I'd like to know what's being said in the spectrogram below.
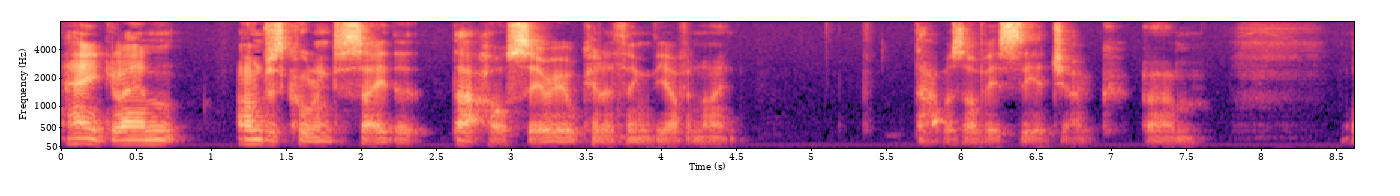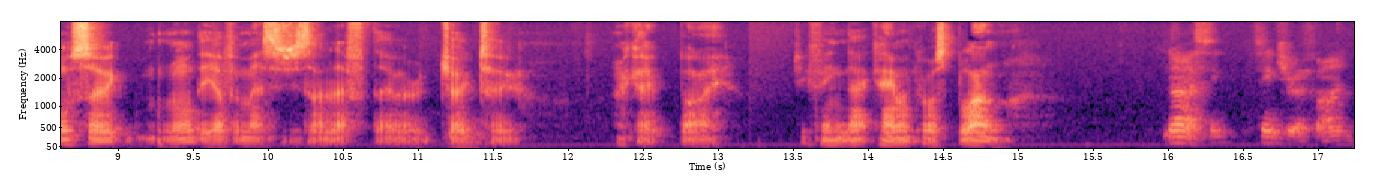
Hey, Glenn. I'm just calling to say that that whole serial killer thing the other night, that was obviously a joke. Um, also, ignore the other messages I left. They were a joke too. Okay, bye. Do you think that came across blunt? No, I think think you were fine.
